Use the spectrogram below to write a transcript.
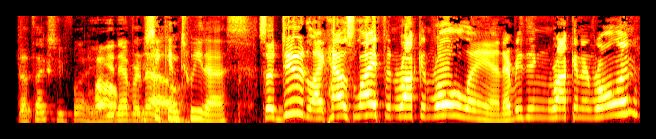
That's actually funny. you never know. She can tweet us. So, dude, like, how's life in rock and roll land? Everything rocking and rolling?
